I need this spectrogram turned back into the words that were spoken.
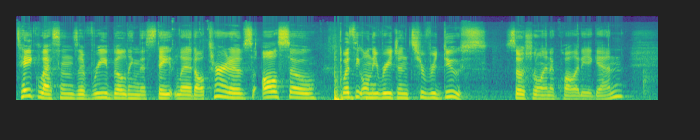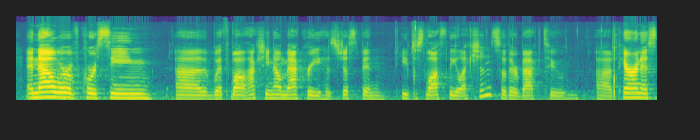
take lessons of rebuilding the state-led alternatives also was the only region to reduce social inequality again. And now we're of course seeing uh, with, well, actually now Macri has just been, he just lost the election, so they're back to uh, Peronist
